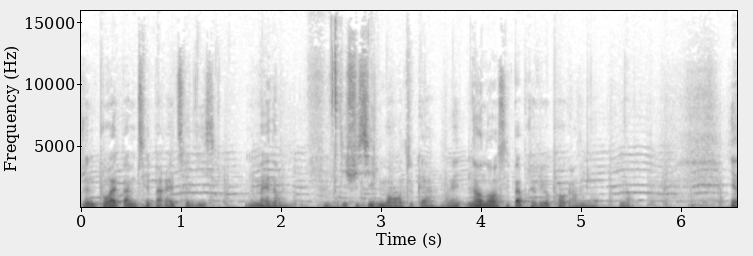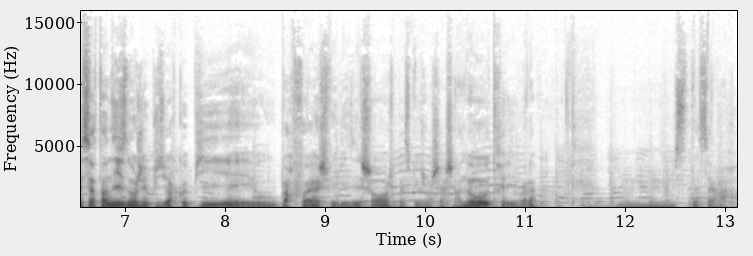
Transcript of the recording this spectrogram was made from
Je ne pourrais pas me séparer de ce disque. Mais non, difficilement en tout cas. Oui. Non, non, c'est pas prévu au programme, non. non. Il y a certains disques dont j'ai plusieurs copies et où parfois je fais des échanges parce que j'en cherche un autre et voilà. Hum, C'est assez rare.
